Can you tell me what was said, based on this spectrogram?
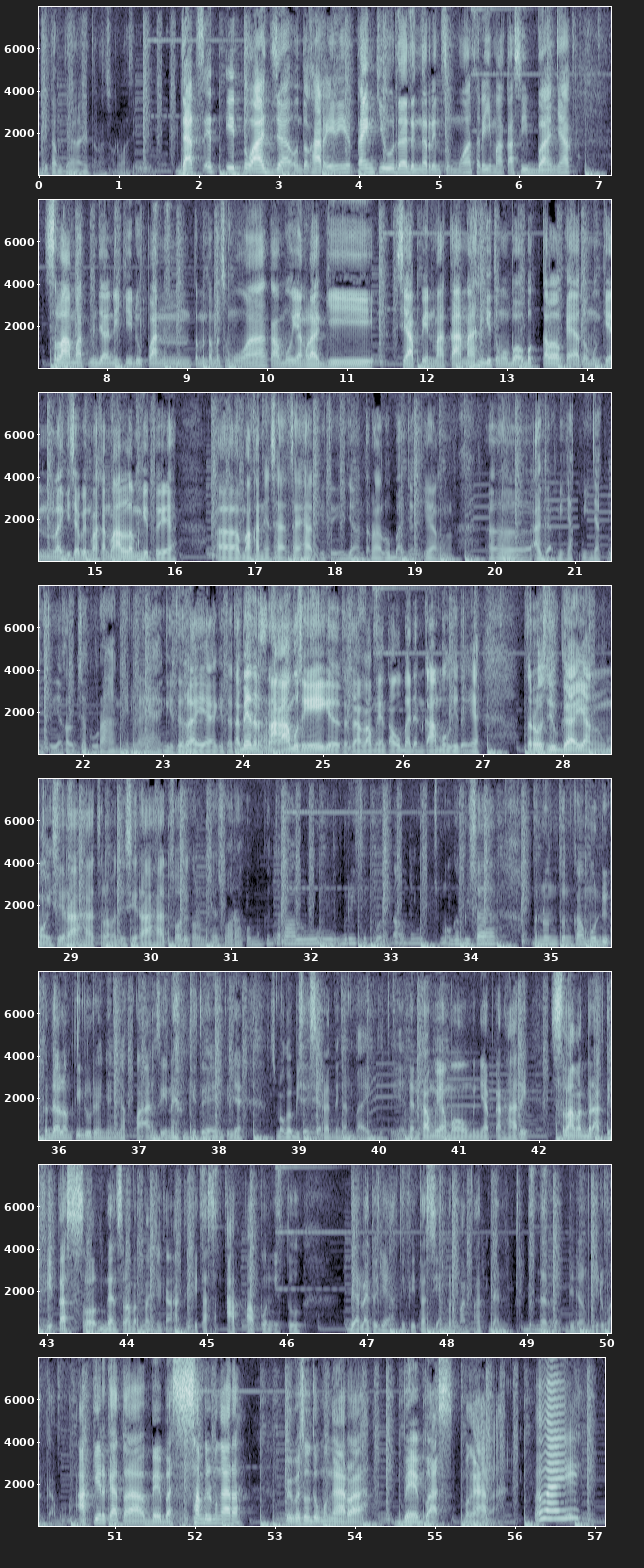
kita menjalani transformasi itu. That's it, itu aja untuk hari ini. Thank you udah dengerin semua. Terima kasih banyak selamat menjalani kehidupan teman-teman semua kamu yang lagi siapin makanan gitu mau bawa bekal kayak atau mungkin lagi siapin makan malam gitu ya uh, makan yang sehat-sehat gitu ya jangan terlalu banyak yang uh, agak minyak-minyak gitu ya kalau bisa kurangin lah ya gitu lah ya gitu. Tapi ya terserah kamu sih gitu. Terserah kamu yang tahu badan kamu gitu ya. Terus juga yang mau istirahat selamat istirahat. Sorry kalau misalnya suaraku mungkin terlalu berisik buat kamu. Semoga bisa menuntun kamu di, ke dalam tidur yang nyenyak. Paan sih nih gitu ya intinya. Semoga bisa istirahat dengan baik gitu ya. Dan kamu yang mau menyiapkan hari selamat beraktivitas dan selamat melanjutkan aktivitas apa pun itu biarlah itu jadi aktivitas yang bermanfaat dan benar di dalam kehidupan kamu. Akhir kata bebas sambil mengarah. Bebas untuk mengarah bebas mengarah. Bye bye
